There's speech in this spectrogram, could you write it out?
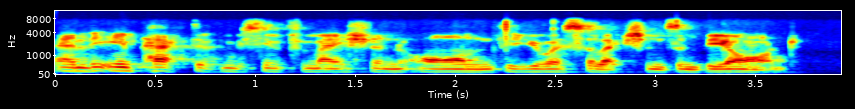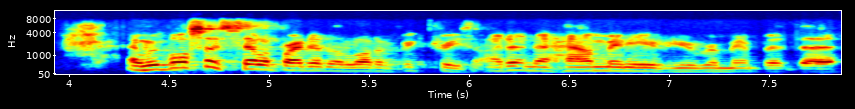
and the impact of misinformation on the US elections and beyond. And we've also celebrated a lot of victories. I don't know how many of you remember the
